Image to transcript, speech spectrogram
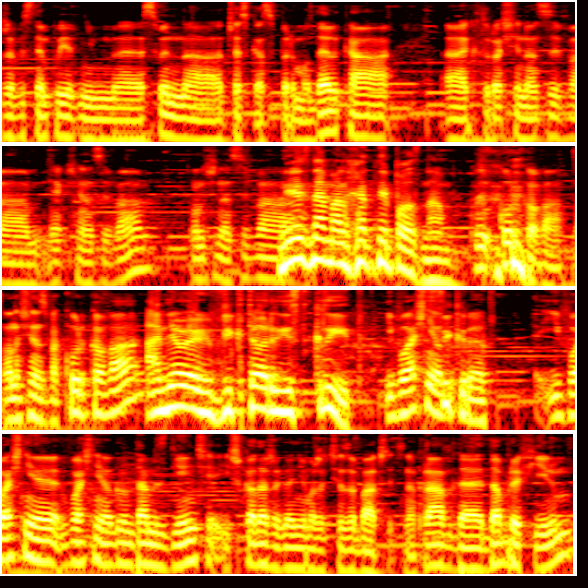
że występuje w nim e, słynna czeska supermodelka, e, która się nazywa, jak się nazywa? Ona się nazywa Nie znam, ale chętnie poznam. Ku- Kurkowa. Ona się nazywa Kurkowa Aniołek Victoria's Creed. i właśnie Secret. i właśnie, właśnie oglądamy zdjęcie i szkoda, że go nie możecie zobaczyć. Naprawdę dobry film.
